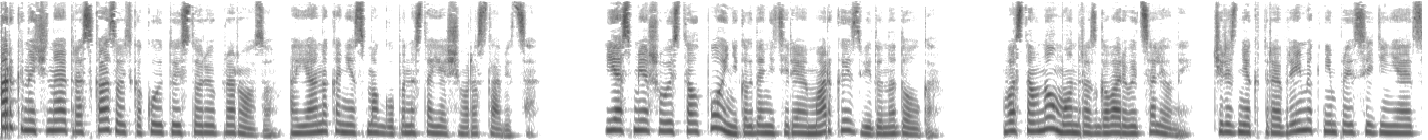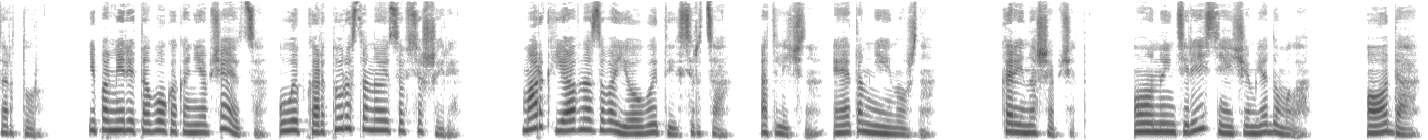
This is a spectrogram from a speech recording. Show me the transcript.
Марк начинает рассказывать какую-то историю про Розу, а я, наконец, могу по-настоящему расслабиться. Я смешиваюсь с толпой, никогда не теряя Марка из виду надолго. В основном он разговаривает с Аленой. Через некоторое время к ним присоединяется Артур. И по мере того, как они общаются, улыбка Артура становится все шире. Марк явно завоевывает их сердца. Отлично, это мне и нужно. Карина шепчет. Он интереснее, чем я думала. О, да.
